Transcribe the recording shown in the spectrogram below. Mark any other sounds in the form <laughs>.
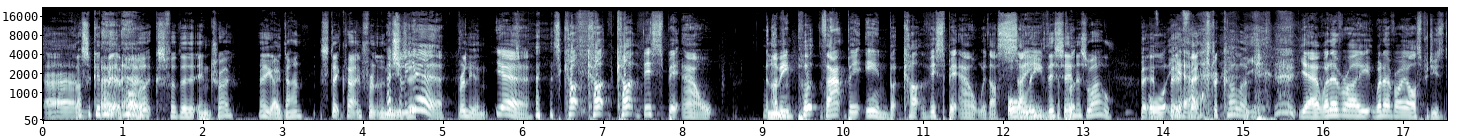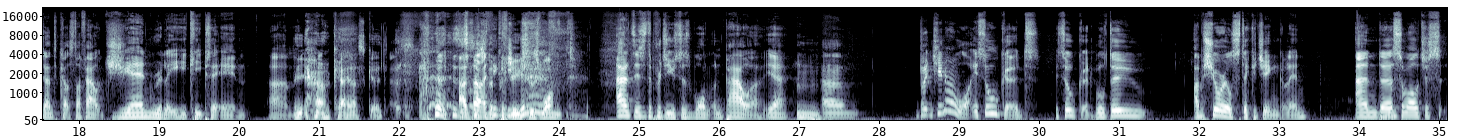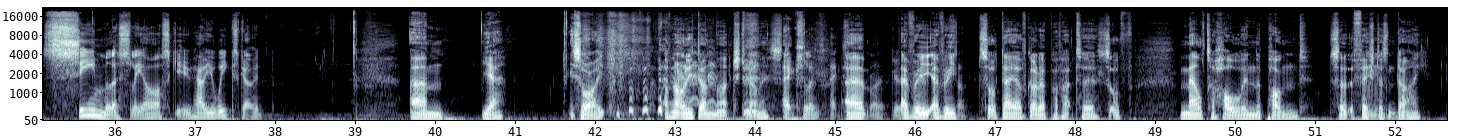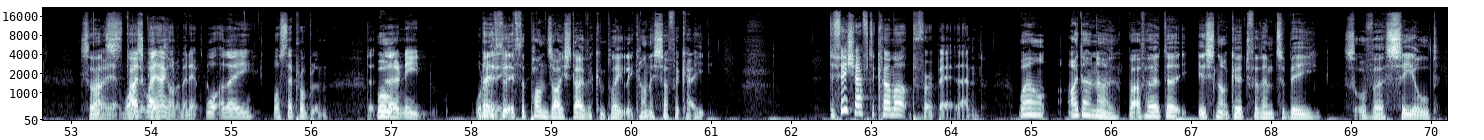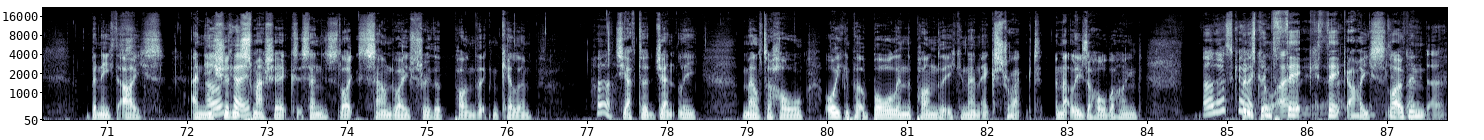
Um, That's a good bit of <clears throat> bollocks for the intro. There you go, Dan. Stick that in front of the music. Actually, music. yeah, Brilliant. yeah. <laughs> Cut, cut, cut this bit out. I mean, put that bit in, but cut this bit out with us Or saying leave this to in as well. Bit, Or- of, bit yeah. of extra colour. <laughs> yeah, whenever I whenever I ask producer Dan to cut stuff out, generally he keeps it in. Um, <laughs> Yeah, okay, that's good. so As I the think he- producers want. as is the producer's want and power. Yeah. Mm. Um, but do you know what? It's all good. It's all good. We'll do. I'm sure he'll stick a jingle in, and Mm-hmm. uh, so I'll just seamlessly ask you how your week's going. Um, yeah, it's all right. <laughs> I've not really done much, to be honest. Excellent. Excellent. Um, right. Good. Every good every stuff. sort of day I've got up, I've had to sort of melt a hole in the pond so that the fish Mm. doesn't die. So Oh, that's, yeah. Why, that's wait, good. hang on a minute. What are they? What's their problem? Th- Well, they don't need. What do But they if the, if the pond's iced over completely, can't they suffocate? Do fish have to come up for a bit then? Well, I don't know, but I've heard that it's not good for them to be sort of uh, sealed beneath ice, and you Oh, shouldn't smash it because it sends like sound waves through the pond that can kill them. Huh. So you have to gently melt a hole, or you can put a ball in the pond that you can then extract, and that leaves a hole behind. Oh, that's kind of But it's been cool. I- thick, thick I ice. Like I've been, that.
